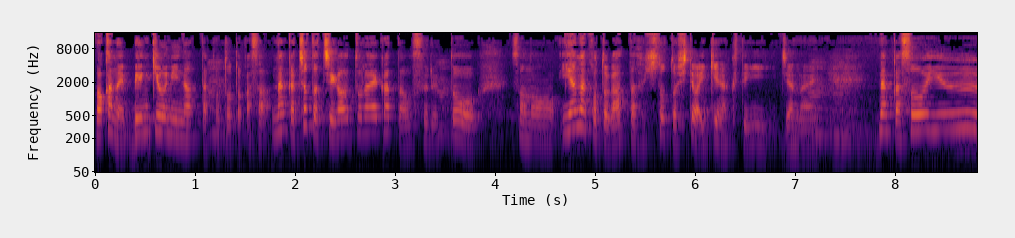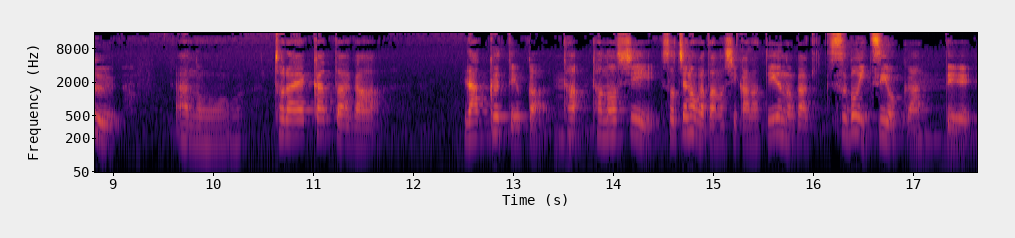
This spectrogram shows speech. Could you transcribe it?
わかんない。勉強になったこととかさなんかちょっと違う捉え方をするとその嫌なことがあった人としては生きなくていいじゃない。なんかそういうあの捉え方が楽っていうかた楽しいそっちの方が楽しいかなっていうのがすごい強くあって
